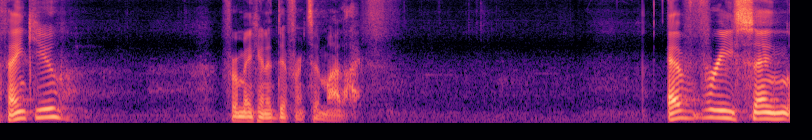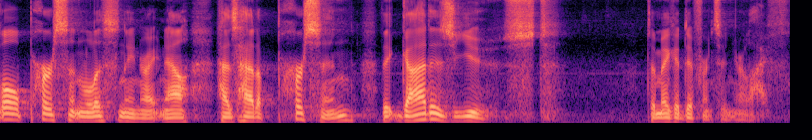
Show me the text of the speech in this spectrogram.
Thank you for making a difference in my life. Every single person listening right now has had a person that God has used to make a difference in your life.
